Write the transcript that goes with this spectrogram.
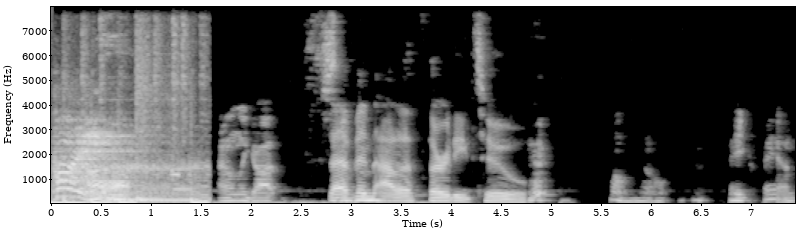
Time. I only got 7 out of 32. Oh no. Fake fan.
